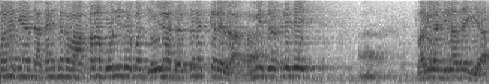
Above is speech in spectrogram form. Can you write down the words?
મળે ત્યાં દાદાની સાથે વાર્તાલાપ બોલી છે બસ જોયેલા દર્શન જ કરેલા. અમે દ્રષ્ટિથી વાગેલા ઢીલા થઈ ગયા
